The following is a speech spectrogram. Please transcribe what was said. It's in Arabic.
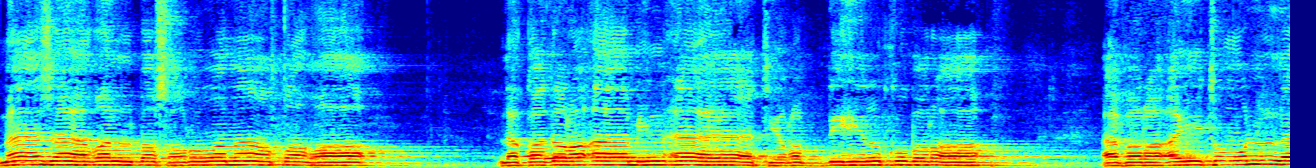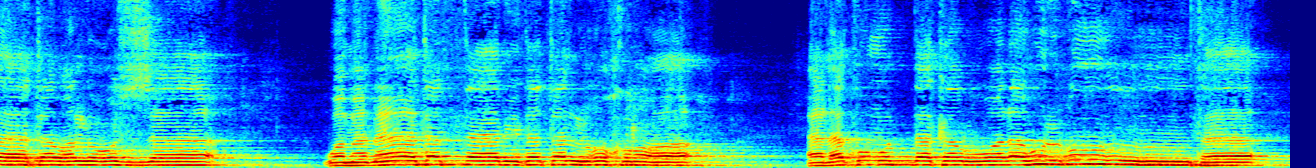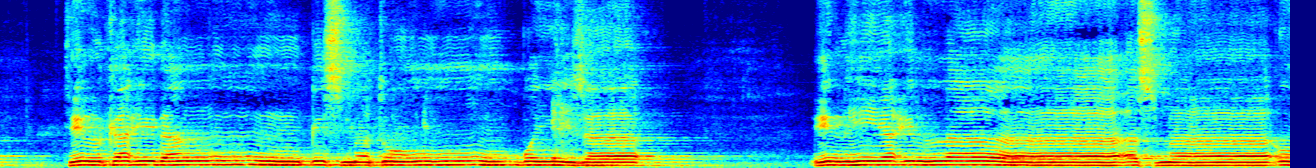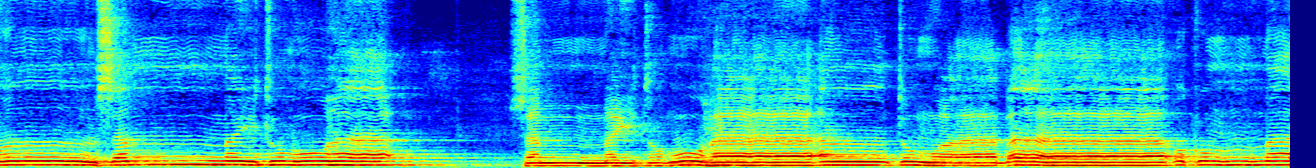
ما زاغ البصر وما طغى. لقد رأى من آيات ربه الكبرى. أفرأيتم اللات والعزى ومناة الثالثه الأخرى؟ ألكم الذكر وله الأنثى. تلك إذا قسمة ضيزى. إن هي إلا أسماء سميتموها سميتموها أنتم وآباؤكم ما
